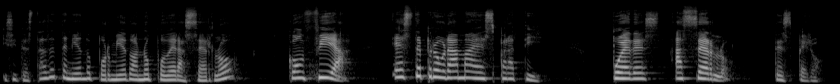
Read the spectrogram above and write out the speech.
Y si te estás deteniendo por miedo a no poder hacerlo, confía, este programa es para ti. Puedes hacerlo. Te espero.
